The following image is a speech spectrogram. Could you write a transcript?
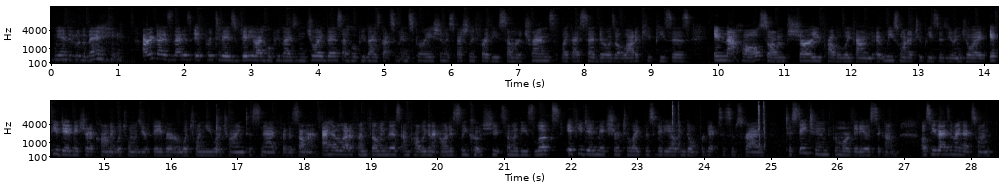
We ended with a bang. Alright guys, that is it for today's video. I hope you guys enjoyed this. I hope you guys got some inspiration, especially for these summer trends. Like I said, there was a lot of cute pieces in that haul, so I'm sure you probably found at least one or two pieces you enjoyed. If you did, make sure to comment which one was your favorite or which one you were trying to snag for the summer. I had a lot of fun filming this. I'm probably gonna honestly go shoot some of these looks. If you did, make sure to like this video and don't forget to subscribe to stay tuned for more videos to come. I'll see you guys in my next one.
